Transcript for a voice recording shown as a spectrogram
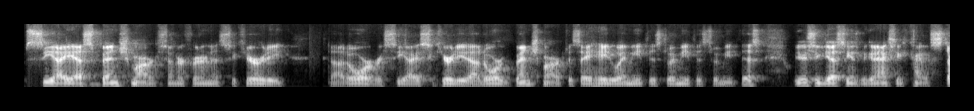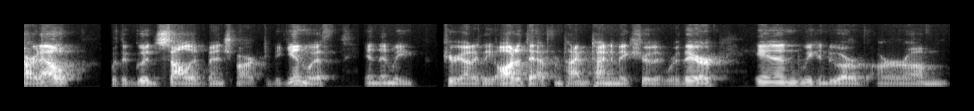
CIS benchmark, Center for Internet Security, or cisecurity.org benchmark to say, hey, do I meet this? Do I meet this? Do I meet this? What you're suggesting is we can actually kind of start out with a good solid benchmark to begin with, and then we periodically audit that from time to time to make sure that we're there. And we can do our, our um,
